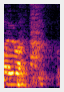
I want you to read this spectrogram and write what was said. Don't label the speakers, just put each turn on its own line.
by one.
